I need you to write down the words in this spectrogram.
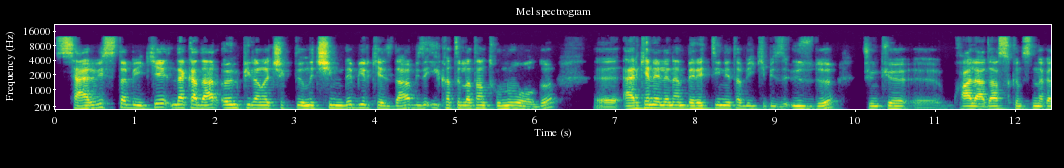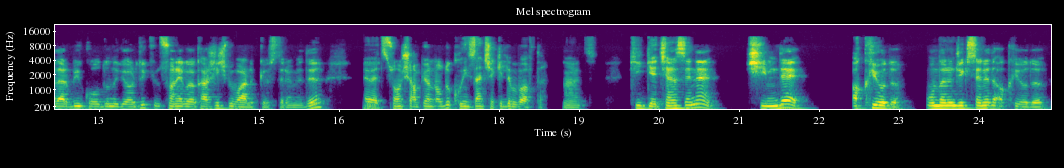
servis tabii ki ne kadar ön plana çıktığını çimde bir kez daha bize ilk hatırlatan turnuva oldu. Ee, erken elenen Berrettini tabii ki bizi üzdü. Çünkü e, hala daha sıkıntısının ne kadar büyük olduğunu gördük. Sonego'ya karşı hiçbir varlık gösteremedi. Evet, son şampiyon oldu. Queens'den çekildi bu hafta. Evet. Ki geçen sene çimde akıyordu. Ondan önceki sene de akıyordu.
